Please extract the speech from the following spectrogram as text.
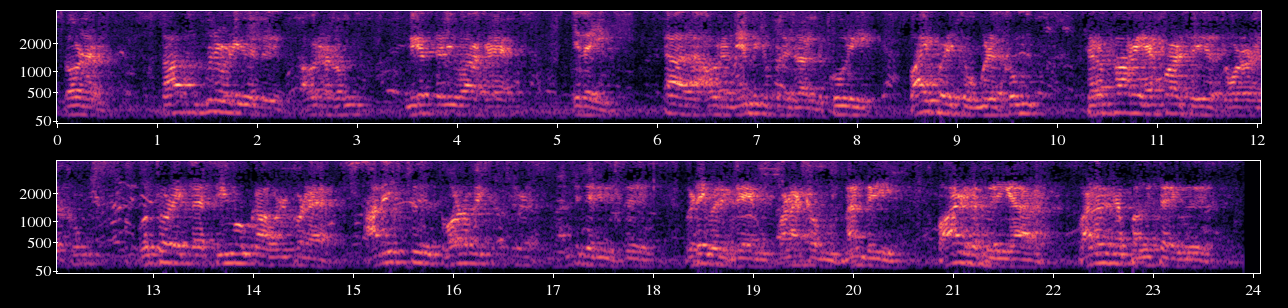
தோழர் சா. சுப்பிரமணியவேலு அவர்களும் மிக தெளிவாக இதை அஹ், அவர்கள் நியமிக்கப்படுகிறார் என்று கூறி வாய்ப்பளித்த உங்களுக்கும் சிறப்பாக ஏற்பாடு செய்த தோழர்களுக்கும் ஒத்துழைத்த திமுக உள்பட அனைத்து தோழமை கட்சிகளுக்கும் நன்றி தெரிவித்து விடைபெறுகிறேன். வணக்கம் நன்றி. வாழ்க பெரியார். வளர்க பகுத்தறிவு.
